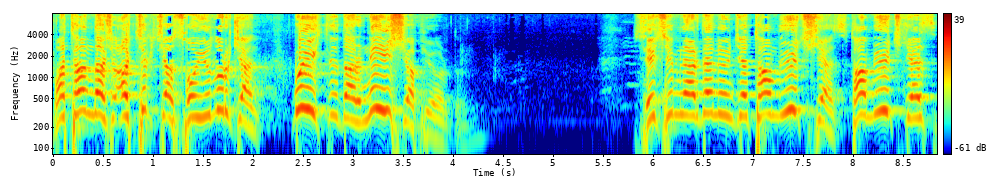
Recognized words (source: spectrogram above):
Vatandaş açıkça soyulurken bu iktidar ne iş yapıyordu? Seçimlerden önce tam üç kez, tam üç kez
